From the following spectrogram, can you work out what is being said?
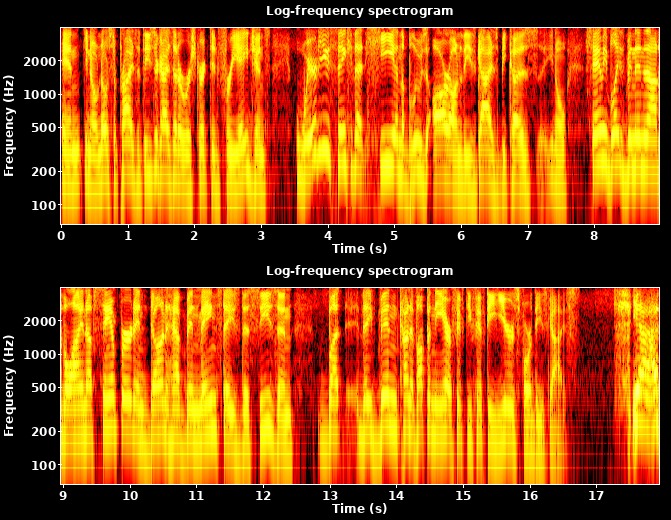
and you know, no surprise that these are guys that are restricted free agents. Where do you think that he and the Blues are on these guys? Because, you know, Sammy Blais's been in and out of the lineup. Sanford and Dunn have been mainstays this season, but they've been kind of up in the air 50 50 years for these guys. Yeah, I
